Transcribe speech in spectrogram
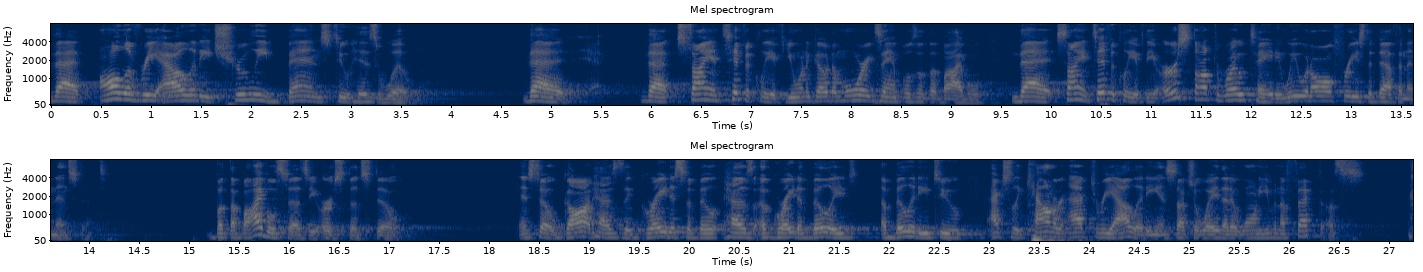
that all of reality truly bends to his will. That, that scientifically, if you want to go to more examples of the Bible, that scientifically, if the earth stopped rotating, we would all freeze to death in an instant. But the Bible says the earth stood still. And so God has the greatest ability, has a great ability, ability to actually counteract reality in such a way that it won't even affect us.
